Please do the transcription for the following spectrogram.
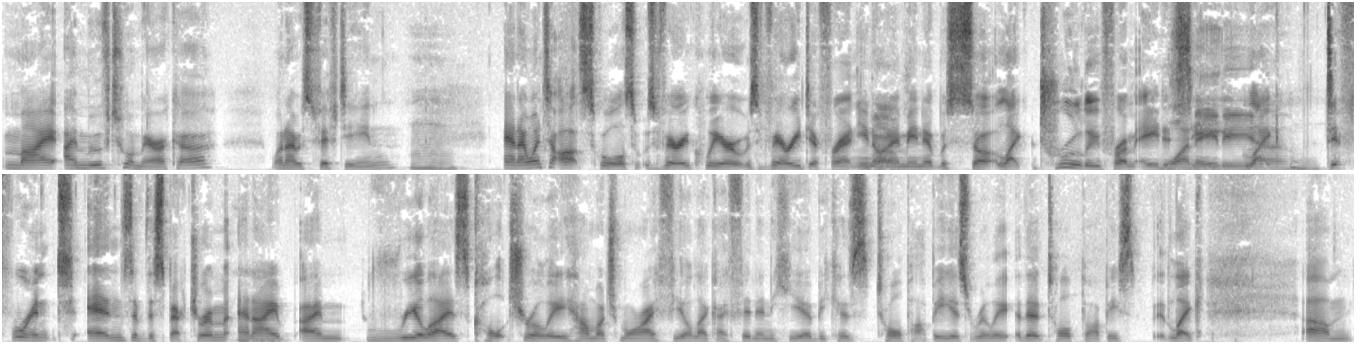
my, I moved to America when I was 15. Mm-hmm. And I went to art school, so it was very queer. It was very different. You know what I mean? It was so, like, truly from A to 180, Z, yeah. like different ends of the spectrum. And I, Mm-hmm. I'm realized culturally how much more I feel like I fit in here because tall poppy is really, the tall poppy's like, um,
